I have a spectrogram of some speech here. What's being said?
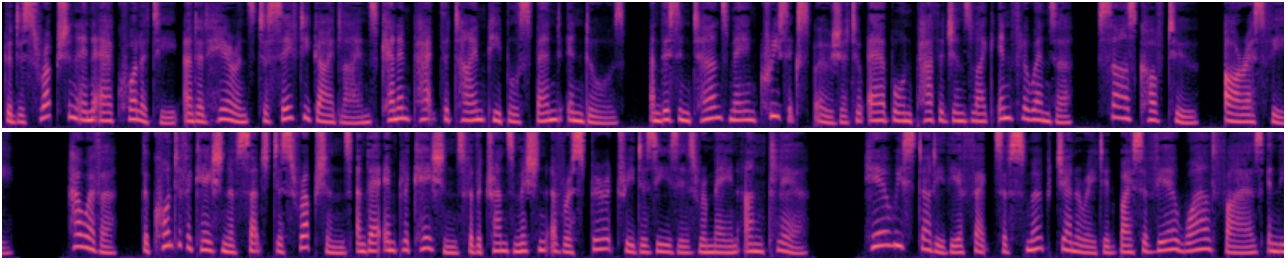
The disruption in air quality and adherence to safety guidelines can impact the time people spend indoors, and this in turn may increase exposure to airborne pathogens like influenza, SARS CoV 2, RSV. However, the quantification of such disruptions and their implications for the transmission of respiratory diseases remain unclear. Here we study the effects of smoke generated by severe wildfires in the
